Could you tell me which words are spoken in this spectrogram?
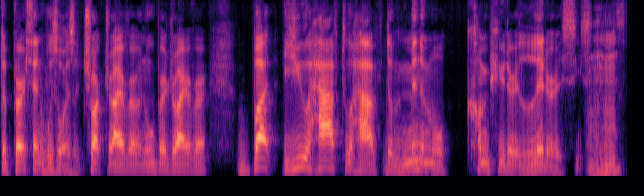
the person who's always a truck driver, an Uber driver, but you have to have the minimal computer literacy skills.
